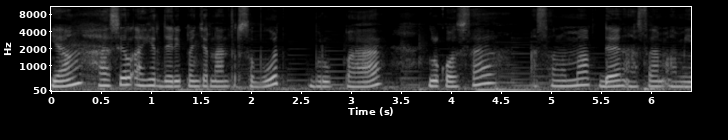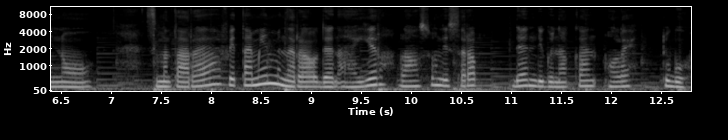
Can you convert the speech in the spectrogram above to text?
Yang hasil akhir dari pencernaan tersebut berupa glukosa, asam lemak, dan asam amino. Sementara vitamin, mineral, dan air langsung diserap dan digunakan oleh tubuh.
